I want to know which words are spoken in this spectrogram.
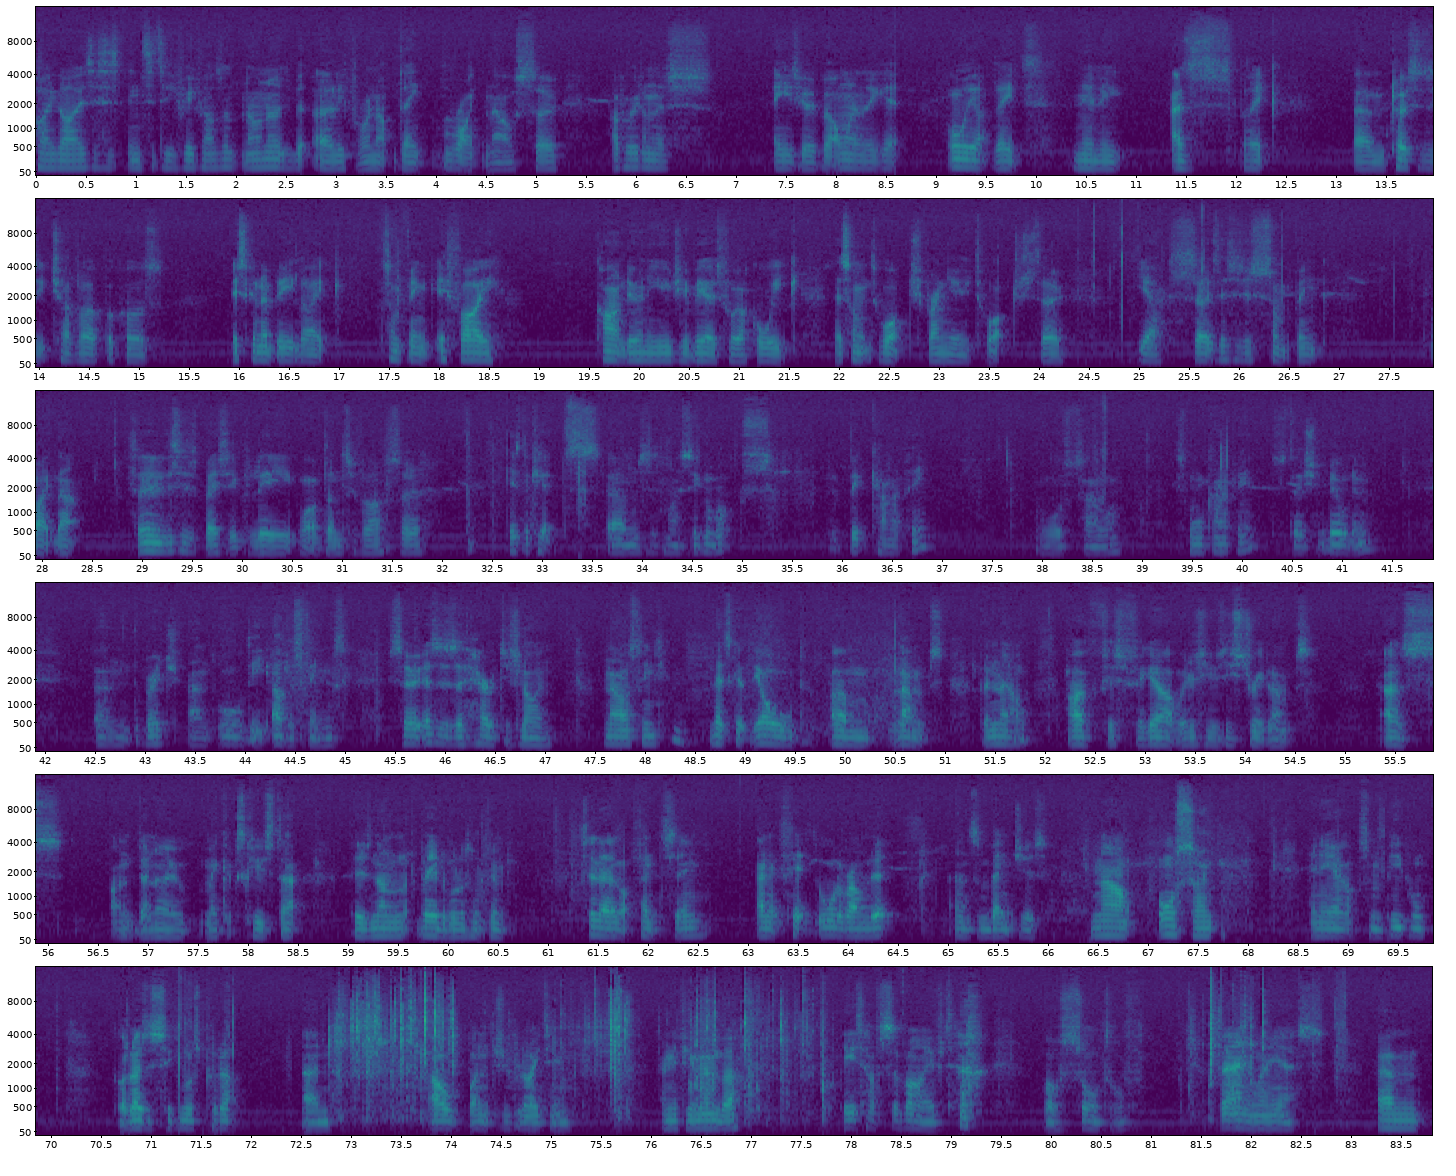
Hi guys, this is Intercity 3000. Now I know it's a bit early for an update right now, so I've probably done this ages ago, but I wanted to get all the updates nearly as like um, close as each other because it's gonna be like something if I can't do any YouTube videos for like a week, there's something to watch, brand new to watch. So yeah, so this is just something like that. So this is basically what I've done so far. So here's the kits. Um, this is my signal box, the big canopy, the water tower, small canopy, station building, um, the bridge, and all the other things. So this is a heritage line. Now I was thinking, let's get the old um, lamps, but now I've just figured out we just use these street lamps as I don't know, make excuse that there's none available or something. So there I got fencing and it fits all around it and some benches. Now also in here I got some people, got loads of signals put up and a whole bunch of lighting. And if you remember, these have survived. well, sort of. But anyway, yes. Um,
